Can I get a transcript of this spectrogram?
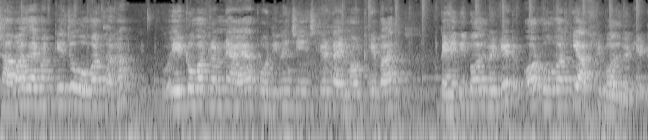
शाहबाज अहमद के जो ओवर था ना वो एट ओवर करने आया कोहली ने चेंज किया टाइम आउट के बाद। पहली बॉल विकेट और ओवर की आखिरी बॉल विकेट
